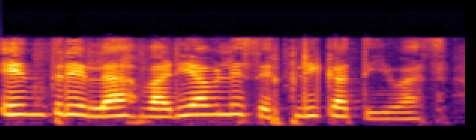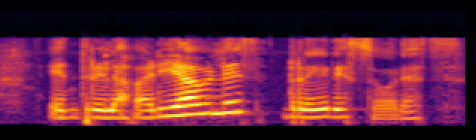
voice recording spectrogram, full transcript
entre las variables explicativas, entre las variables regresoras.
